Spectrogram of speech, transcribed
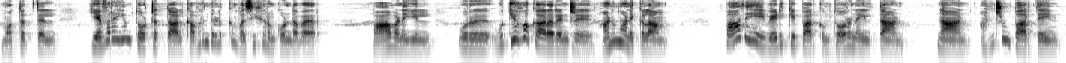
மொத்தத்தில் எவரையும் தோற்றத்தால் கவர்ந்தெழுக்கும் வசீகரம் கொண்டவர். பாவனையில் ஒரு உத்தியோகக்காரர் என்று அனுமானிக்கலாம். பாதையை வேடிக்கை பார்க்கும் தோரணையில்தான் நான் அன்றும் பார்த்தேன்.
